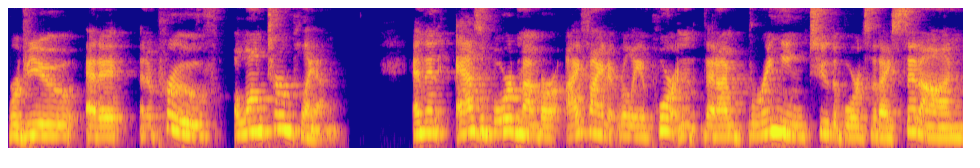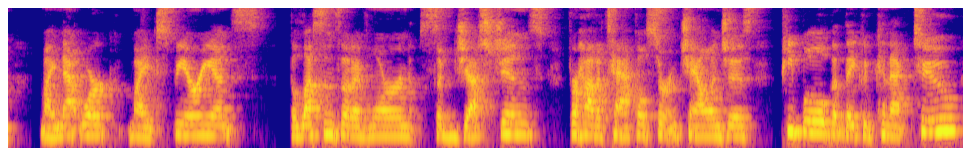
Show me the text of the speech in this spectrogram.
review, edit, and approve a long term plan. And then as a board member, I find it really important that I'm bringing to the boards that I sit on my network, my experience, the lessons that I've learned, suggestions for how to tackle certain challenges, people that they could connect to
